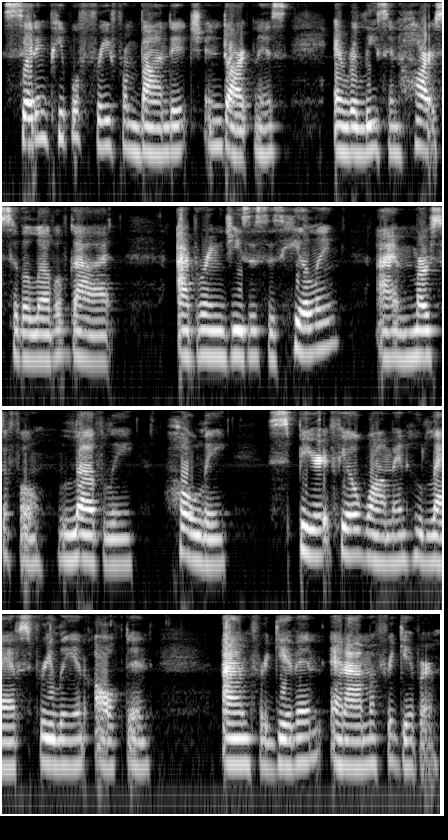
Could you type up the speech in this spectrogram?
setting people free from bondage and darkness and releasing hearts to the love of God. I bring Jesus' healing. I am merciful, lovely, holy, spirit filled woman who laughs freely and often. I am forgiven and I am a forgiver.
